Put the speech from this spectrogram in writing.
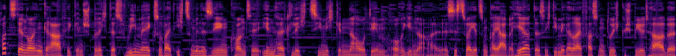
Trotz der neuen Grafik entspricht das Remake, soweit ich zumindest sehen konnte, inhaltlich ziemlich genau dem Original. Es ist zwar jetzt ein paar Jahre her, dass ich die Mega 3-Fassung durchgespielt habe,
